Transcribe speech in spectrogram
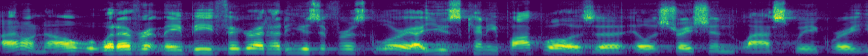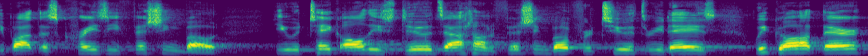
I don't know, whatever it may be, figure out how to use it for His glory. I used Kenny Popwell as an illustration last week where he bought this crazy fishing boat. He would take all these dudes out on a fishing boat for two or three days. We'd go out there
